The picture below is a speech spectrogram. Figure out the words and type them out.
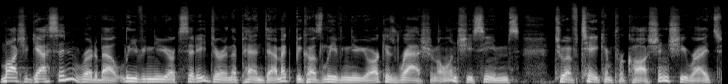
Masha Gessen wrote about leaving New York City during the pandemic because leaving New York is rational and she seems to have taken precautions. She writes,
